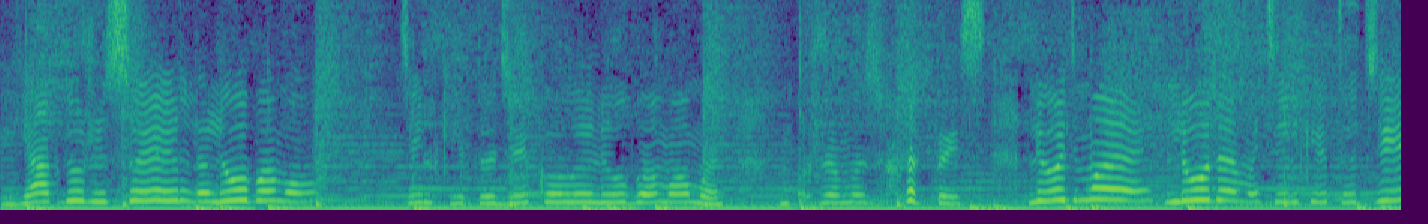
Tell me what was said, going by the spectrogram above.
як дуже сильно любимо. Тільки тоді, коли любимо ми, можемо зватись людьми. Люди ми тільки тоді,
